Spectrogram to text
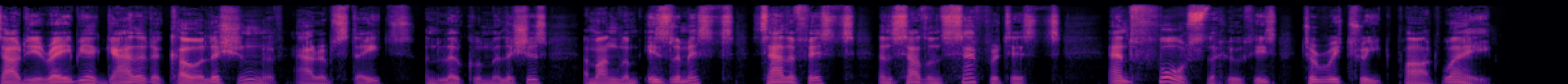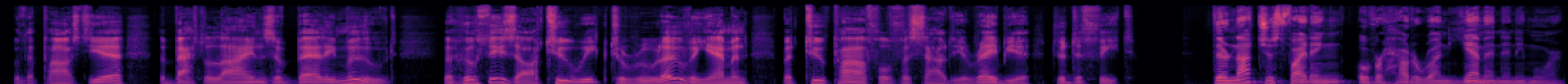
Saudi Arabia gathered a coalition of Arab states and local militias, among them Islamists, Salafists, and southern separatists, and forced the Houthis to retreat part way. For the past year, the battle lines have barely moved, the Houthis are too weak to rule over Yemen, but too powerful for Saudi Arabia to defeat. They're not just fighting over how to run Yemen anymore.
